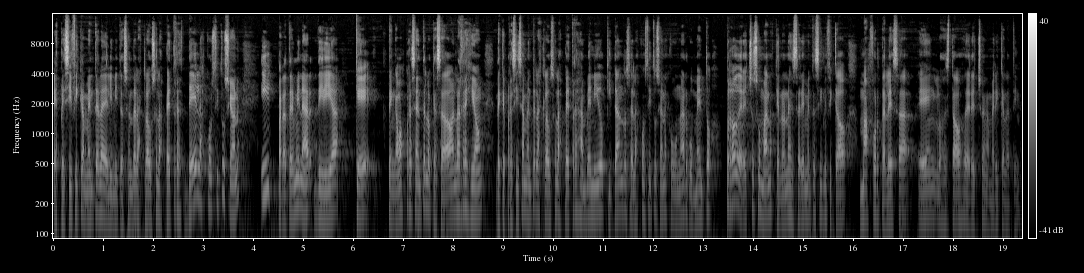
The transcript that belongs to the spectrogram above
específicamente a la delimitación de las cláusulas petres de las constituciones. Y para terminar, diría que tengamos presente lo que se ha dado en la región, de que precisamente las cláusulas petras han venido quitándose las constituciones con un argumento pro derechos humanos que no necesariamente ha significado más fortaleza en los estados de derecho en América Latina.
